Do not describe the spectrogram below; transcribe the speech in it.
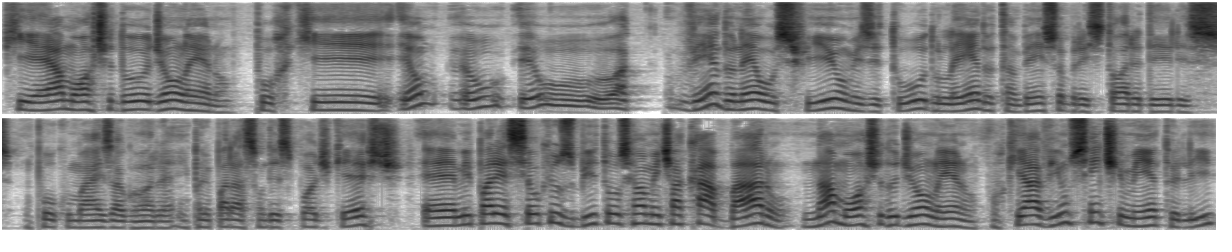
que é a morte do John Lennon. Porque eu, eu, eu vendo né, os filmes e tudo, lendo também sobre a história deles um pouco mais agora em preparação desse podcast, é, me pareceu que os Beatles realmente acabaram na morte do John Lennon, porque havia um sentimento ali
